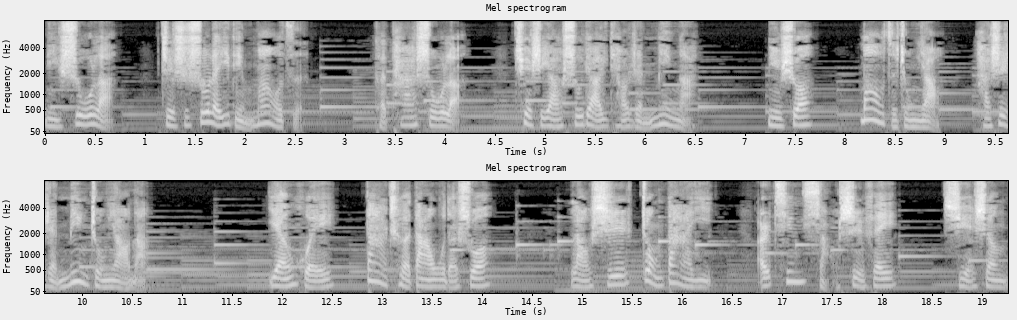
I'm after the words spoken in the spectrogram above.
你输了，只是输了一顶帽子。”可他输了，却是要输掉一条人命啊！你说，帽子重要还是人命重要呢？颜回大彻大悟地说：“老师重大义而轻小是非，学生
